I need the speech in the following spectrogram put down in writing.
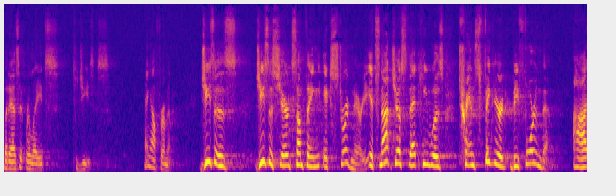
but as it relates to Jesus. Hang out for a minute. Jesus, Jesus shared something extraordinary. It's not just that he was transfigured before them. Uh,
